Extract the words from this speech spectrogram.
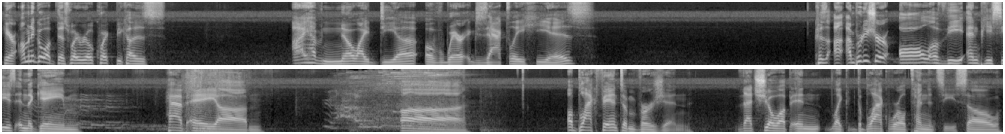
Here, I'm going to go up this way real quick because I have no idea of where exactly he is. Because I'm pretty sure all of the NPCs in the game have a, um, uh, a Black Phantom version that show up in, like, the Black World tendency, so...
